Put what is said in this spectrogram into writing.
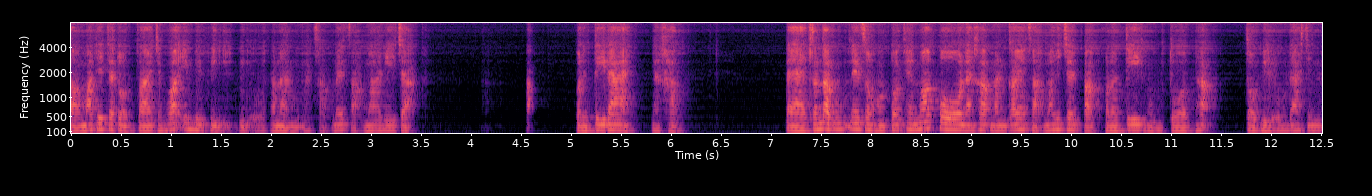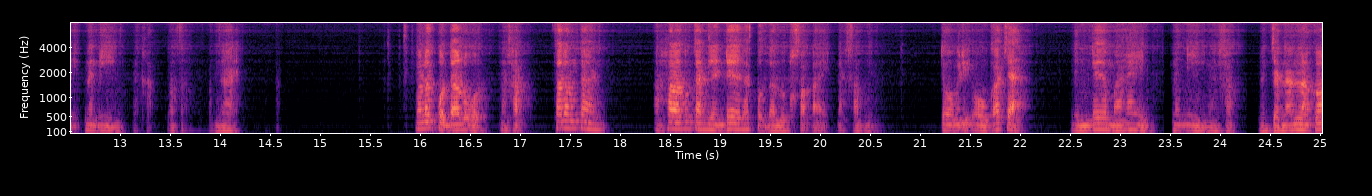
สามารถที่จะโหลดไฟล์เฉพาะ MP4 วิดีโอเท่านั้นนะครับ ไม่สามารถที่จะปรับ quality ได้นะครับแต่สำหรับในส่วนของตัว Canva Pro นะครับ มันก็จะสามารถที่จะปรับ quality ของตัวตัววิดีโอได้นนั่นเองนะครับ ก็สามารถทำได้ เมื่อเรากดดาวน์โหลดนะครับ ถ้าต้องการถ้าเราต้องการเรนเดอร์ก็กดดาวน์โหลดเข้าไปนะครับ ตัววิดีโอก็จะเรนเดอร์มาให้นั่นเองนะครับ หลังจากนั้นเราก็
